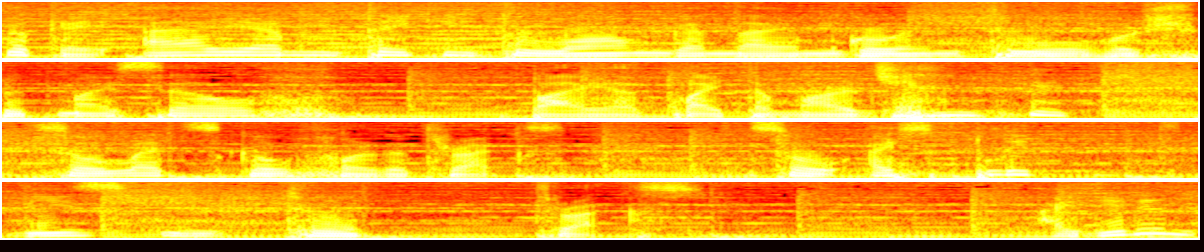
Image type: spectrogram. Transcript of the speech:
Okay, I am taking too long and I am going to overshoot myself by quite a margin. so let's go for the tracks. So I split these into tracks. I didn't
